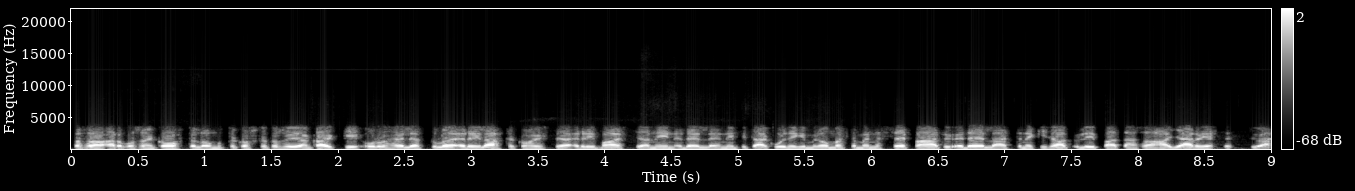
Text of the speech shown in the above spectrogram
tasa-arvoiseen kohteluun, mutta koska tosiaan kaikki urheilijat tulee eri lähtökohdista ja eri maista ja niin edelleen, niin pitää kuitenkin minun mielestä mennä se pääty edellä, että ne kisat ylipäätään saadaan järjestettyä.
